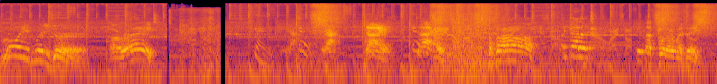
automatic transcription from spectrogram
Roid Rager! Alright! Yeah, yeah. Die! Die! I got it! Get that foot out of my face!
